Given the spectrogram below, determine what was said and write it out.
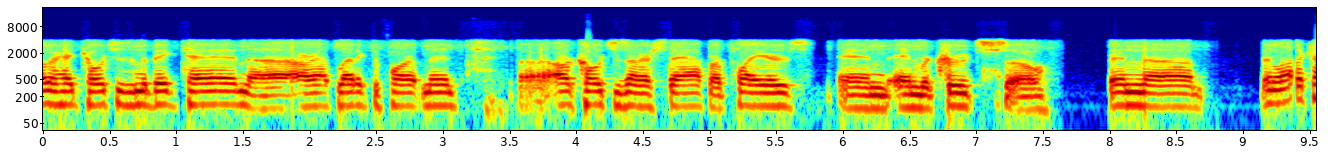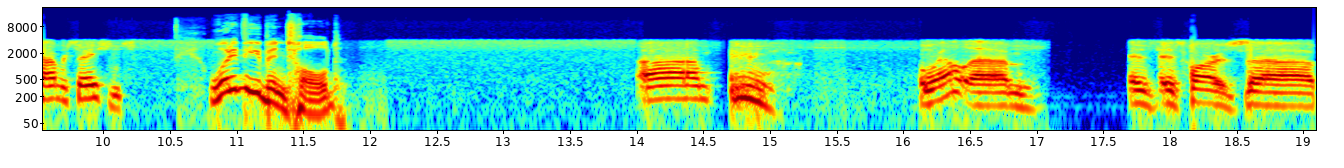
other head coaches in the Big Ten, uh, our athletic department, uh, our coaches on our staff, our players, and and recruits. So, been uh, been a lot of conversations. What have you been told? Um, well, um, as as far as uh,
